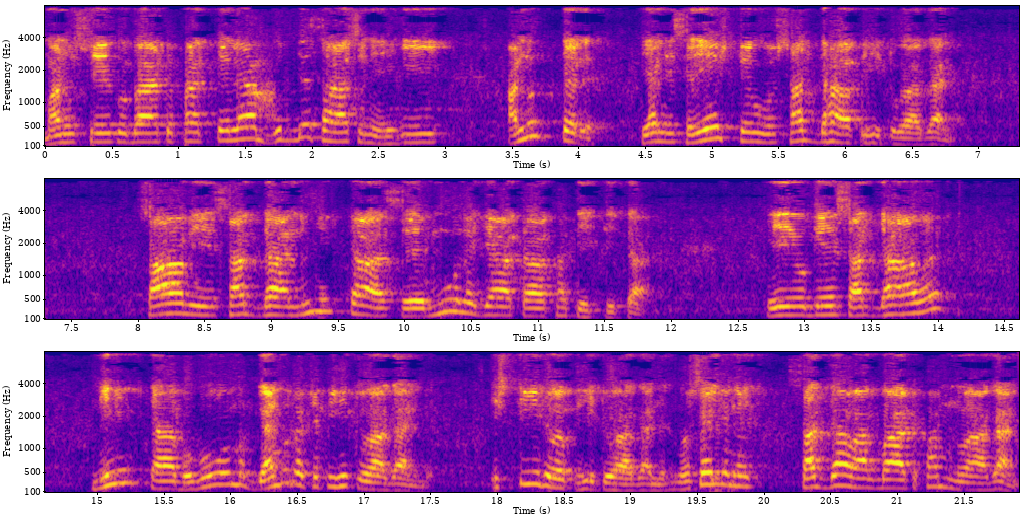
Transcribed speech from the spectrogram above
මිනිසෙකු බාටපත් වෙලා බුද්ධ ශාසනයෙහි අනුත්තර යන්නේ ශ්‍රේෂ්ඨ වූ ශ්‍රද්ධා පිහිටුවා ගන්න. සාවේ ශ්‍රද්ධා නිමිත්තාසේ මූල ජාතා පතිත්තිතා. ඒ ඔබේ ශ්‍රද්ධාව නිමිත්තා බොහෝම ගැඹුරට පිහිටුවා ගන්න. ස්ථීරව පිහිටුවා ගන්න. නොසෙල්ලෙන ශ්‍රද්ධාවක් බාට පමුණවා ගන්න.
